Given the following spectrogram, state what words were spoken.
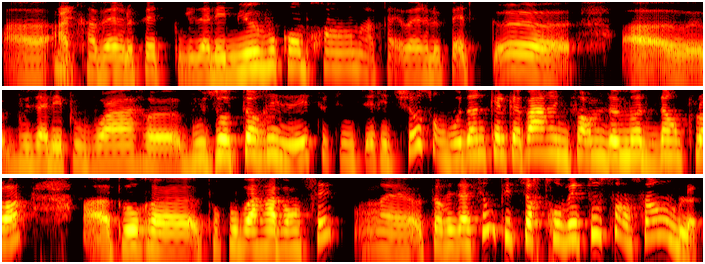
à Oui, travers le fait que vous allez mieux vous comprendre, à travers le fait que, heu, vous allez pouvoir, heu, vous autoriser toute une série de choses. On vous donne quelque part une forme de mode d'emploi, pour, pour pouvoir avancer, autorisation, puis de se retrouver tous ensemble,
